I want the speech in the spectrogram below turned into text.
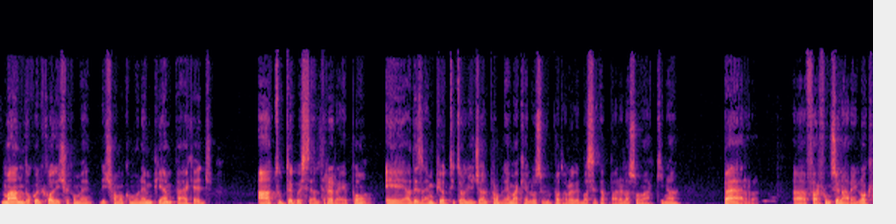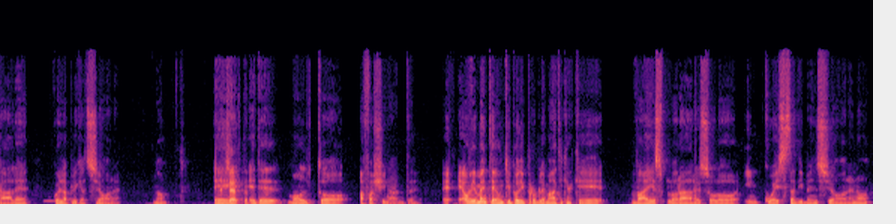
mando quel codice come, diciamo, come un npm package a tutte queste altre repo e ad esempio ti togli già il problema che lo sviluppatore debba setappare la sua macchina per uh, far funzionare in locale quell'applicazione, no? Eh, e, eh certo. Ed è molto affascinante. E, e ovviamente è un tipo di problematica che vai a esplorare solo in questa dimensione, no?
